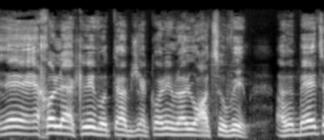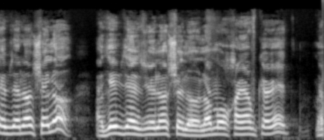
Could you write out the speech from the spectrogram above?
זה יכול להקריב אותם, שהכהנים לא היו עצובים, אבל בעצם זה לא שלו. אז אם זה שלא שלו, למה הוא חייב כרת? מה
